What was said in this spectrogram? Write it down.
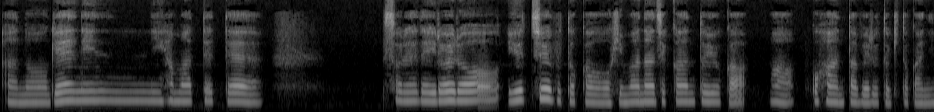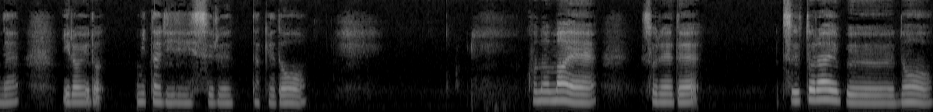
あの芸人にハマっててそれでいろいろ YouTube とかを暇な時間というか、まあ、ご飯食べる時とかにね、いろいろ見たりするんだけど、この前、それで、ツートライブの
